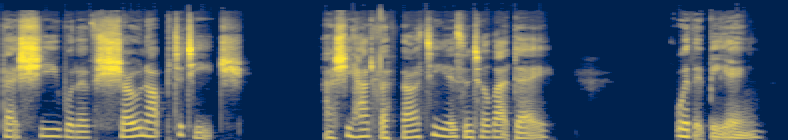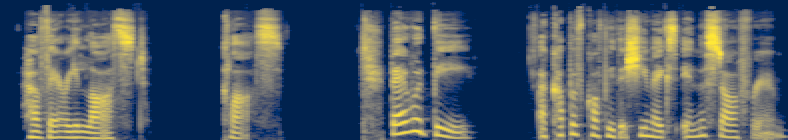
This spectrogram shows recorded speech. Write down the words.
that she would have shown up to teach, as she had for 30 years until that day, with it being her very last class. There would be a cup of coffee that she makes in the staff room,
